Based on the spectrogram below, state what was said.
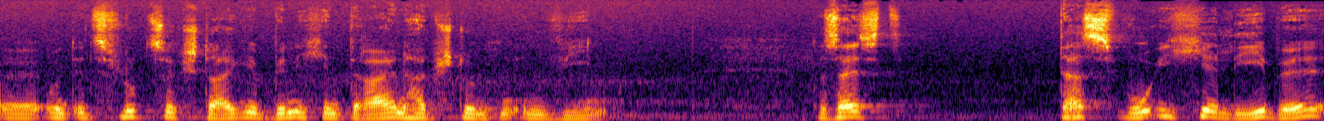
äh, und ins Flugzeug steige, bin ich in dreieinhalb Stunden in Wien. Das heißt, das, wo ich hier lebe,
